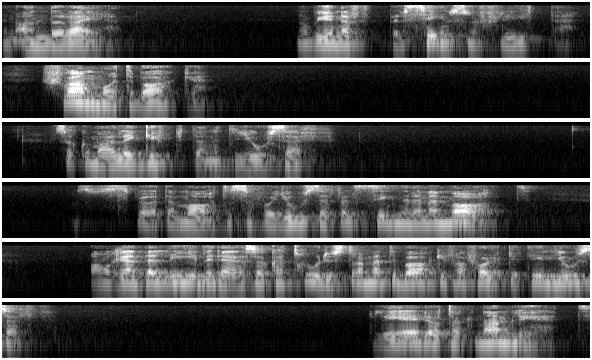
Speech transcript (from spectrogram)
den andre veien. Nå begynner velsignelsen å flyte fram og tilbake. Så kommer alle egypterne til Josef spør etter mat, og så får Josef velsigne dem med mat. Og han redder livet deres, og hva tror du strømmer tilbake fra folket til Josef? Glede og takknemlighet.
